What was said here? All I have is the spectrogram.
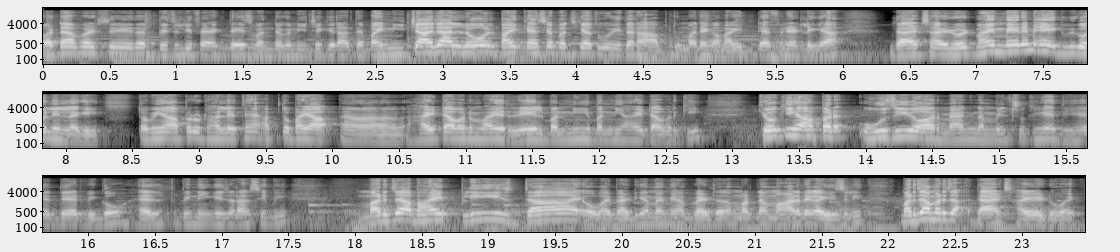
फटाफट से इधर बिजली फेंकते हैं, इस बंदे को नीचे गिराते हैं। भाई, नीचे आ जा, लोल। भाई, कैसे बच गया तू? इधर आप तू मरेगा भाई डेफिनेटली गया। दैट्स हाई रोड भाई, मेरे में एक भी गोली नहीं लगी। तो अभी यहाँ पर उठा लेते हैं। अब तो भाई हाई टावर में भाई रेल बननी ही बननी हाई टावर की। क्योंकि यहाँ पर ऊजी और मैगनम मिल चुकी है। धीरे देर वी गो हेल्थ भी नहीं गई जरा सी भी। मर जा भाई प्लीज़ डाई ओ भाई, बैठ गया मैं भी यहाँ बैठ जाता हूँ मरना, मार देगा इजिली मर जा मर जा। That's how do it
